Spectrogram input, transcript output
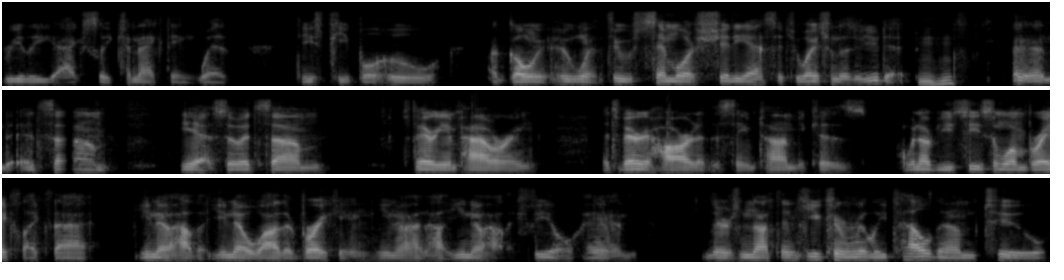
really actually connecting with these people who are going who went through similar shitty ass situations as you did. Hmm and it's um yeah so it's um it's very empowering. It's very hard at the same time because whenever you see someone break like that you know how that you know why they're breaking you know how, how you know how they feel. And there's nothing you can really tell them to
